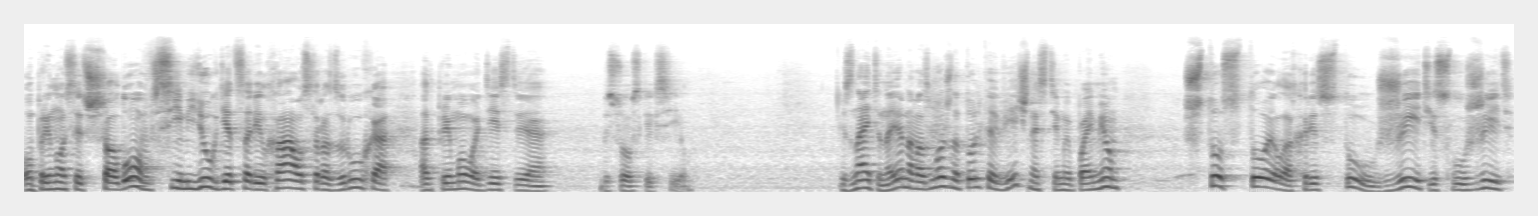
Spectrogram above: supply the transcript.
Он приносит шалом в семью, где царил хаос, разруха от прямого действия бесовских сил. И знаете, наверное, возможно, только в вечности мы поймем, что стоило Христу жить и служить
